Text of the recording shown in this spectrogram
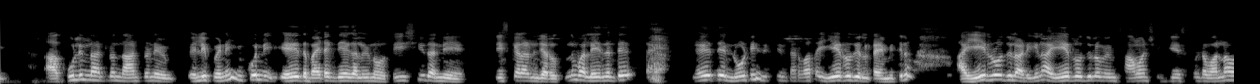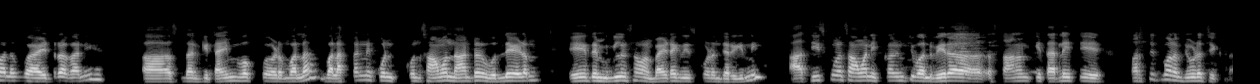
ఆ కూలిన దాంట్లో దాంట్లోనే వెళ్ళిపోయినాయి. ఇంకొన్ని ఏదైతే బయటకు తీయగలిగినో తీసి దాన్ని తీసుకెళ్ళడం జరుగుతుంది. వాళ్ళు ఏంటంటే ఏదైతే నోటీస్ ఇచ్చిన తర్వాత ఏ రోజులు టైం ఇచ్చిన ఆ ఏ రోజులు అడిగినా ఆ ఏ రోజుల్లో మేము సామాన్ షిఫ్ట్ చేసుకుంటామన్నా వాళ్ళకు హైడ్రా కానీ దానికి టైం ఇవ్వకపోవడం వల్ల వాళ్ళు అక్కడనే కొన్ని కొంత సామాన్ దాంట్లో వదిలేయడం ఏదైతే మిగిలిన సామాన్ బయటకు తీసుకోవడం జరిగింది ఆ తీసుకున్న సామాన్ ఇక్కడ నుంచి వాళ్ళు వేరే స్థానానికి తరలిచ్చే పరిస్థితి మనం చూడొచ్చు ఇక్కడ.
